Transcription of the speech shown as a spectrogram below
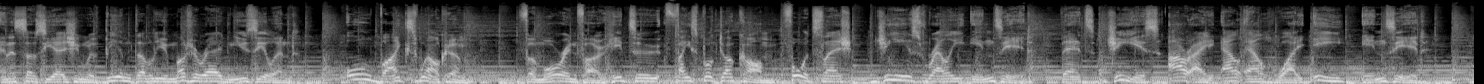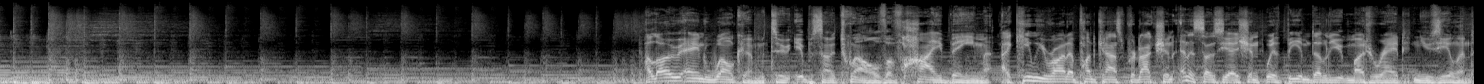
in association with BMW Motorrad New Zealand. All bikes welcome. For more info, head to facebook.com forward slash GS Rally NZ. That's G S R A L L Y E N Z. Hello and welcome to episode 12 of High Beam, a Kiwi Rider podcast production in association with BMW Motorrad New Zealand.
